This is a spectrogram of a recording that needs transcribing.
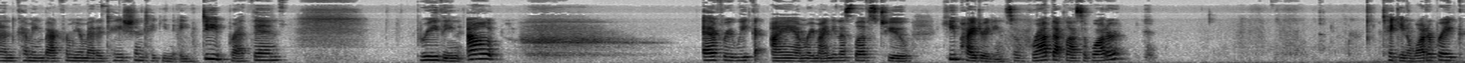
And coming back from your meditation, taking a deep breath in, breathing out. Every week, I am reminding us, loves, to keep hydrating. So grab that glass of water, taking a water break,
